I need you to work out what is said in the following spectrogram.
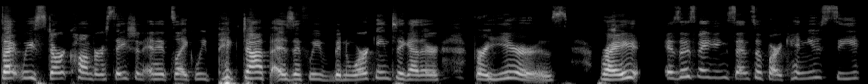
but we start conversation and it's like we picked up as if we've been working together for years, right? Is this making sense so far? Can you see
